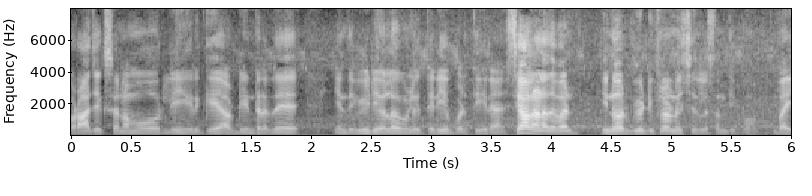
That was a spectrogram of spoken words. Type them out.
ப்ராஜெக்ட்ஸும் நம்ம ஊர்லேயும் இருக்குது அப்படின்றது இந்த வீடியோவில் உங்களுக்கு தெரியப்படுத்திக்கிறேன். சிவாலானதவன் இன்னொரு பியூட்டிஃபுல்லான விஷயத்தில் சந்திப்போம். பை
